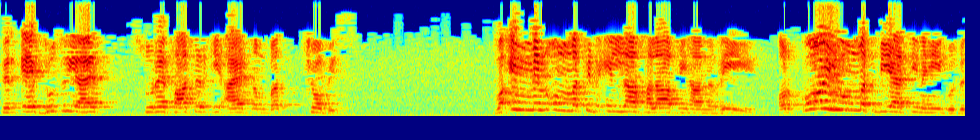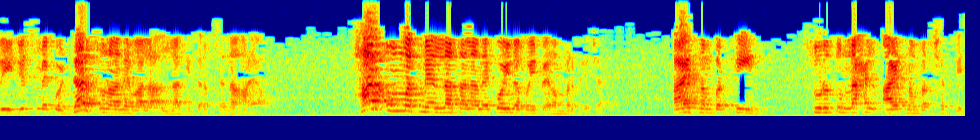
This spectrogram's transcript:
پھر ایک دوسری آیت سورہ فاتر کی آیت نمبر چوبیس۔ وہ امن امت اللہ فلاح نذیر اور کوئی امت بھی ایسی نہیں گزری جس میں کوئی ڈر سنانے والا اللہ کی طرف سے نہ آیا ہو۔ ہر امت میں اللہ تعالیٰ نے کوئی نہ کوئی پیغمبر بھیجا ہے۔ آیت نمبر تین سورت النحل، آیت نمبر چھتیس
